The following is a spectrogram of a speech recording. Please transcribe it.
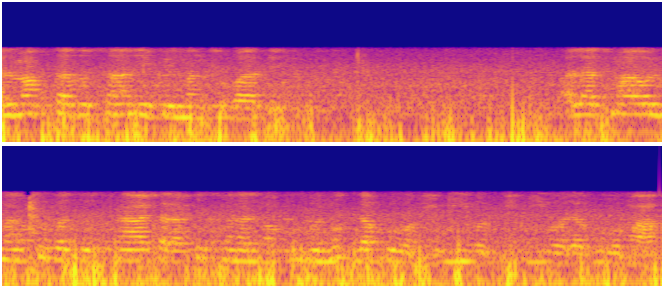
المقصد الثاني في المنصوبات الأسماء المنصوبة اثنا عشر قسما المفعول المطلق وبه وفيه وله ومعه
